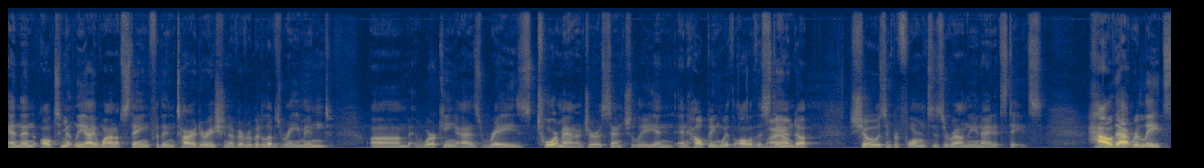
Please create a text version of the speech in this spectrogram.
and then ultimately, I wound up staying for the entire duration of Everybody Loves Raymond, um, working as Ray's tour manager, essentially, and, and helping with all of the Wow. stand up shows and performances around the United States. How that relates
